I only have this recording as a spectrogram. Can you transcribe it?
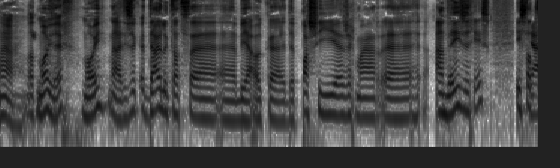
Nou, wat mooi zeg. Mooi. Nou, het is duidelijk dat bij jou ook de passie zeg maar, aanwezig is. is dat,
